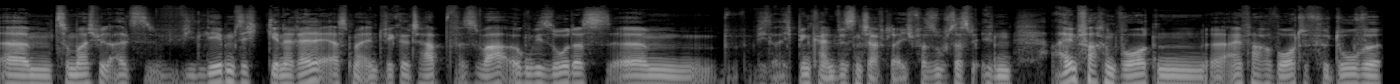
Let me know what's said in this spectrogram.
ähm, zum Beispiel, als wie Leben sich generell erstmal entwickelt hat, es war irgendwie so, dass, ähm, wie gesagt, ich bin kein Wissenschaftler, ich versuche das in einfachen Worten, äh, einfache Worte für Dove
